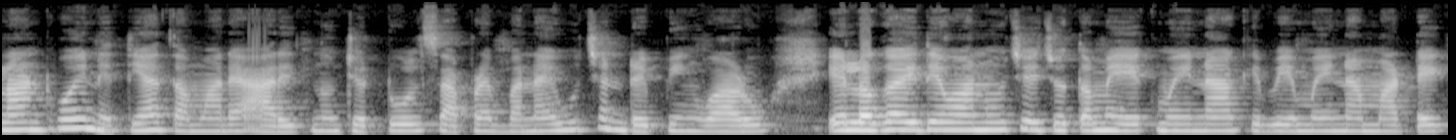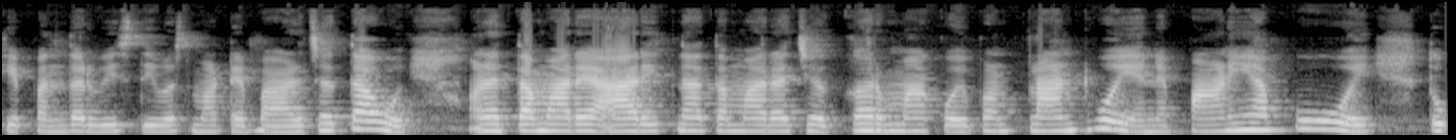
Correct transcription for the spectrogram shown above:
પ્લાન્ટ હોય ને ત્યાં તમારે આ રીતનું જે ટૂલ્સ આપણે બનાવ્યું છે ને ડ્રીપિંગવાળું, એ લગાવી દેવાનું છે. જો તમે એક મહિના કે બે મહિના માટે કે પંદર વીસ દિવસ માટે બહાર જતા હોય અને તમારે આ રીતના તમારા જે ઘરમાં કોઈ પણ પ્લાન્ટ હોય એને પાણી આપવું હોય તો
